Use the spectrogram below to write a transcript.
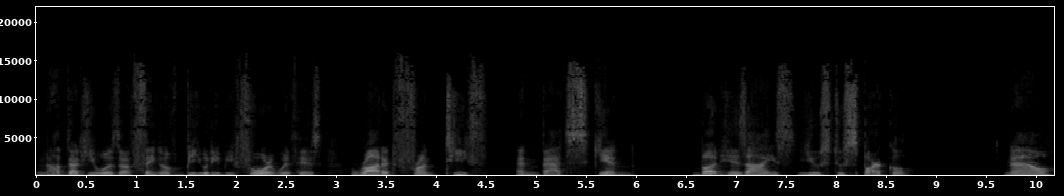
Not that he was a thing of beauty before with his rotted front teeth and bad skin, but his eyes used to sparkle. Now,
